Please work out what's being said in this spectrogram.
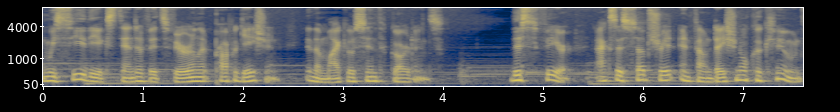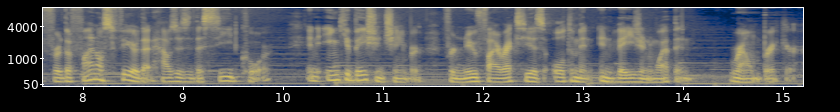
and we see the extent of its virulent propagation in the mycosynth gardens. This sphere acts as substrate and foundational cocoon for the final sphere that houses the seed core, an incubation chamber for new Phyrexia's ultimate invasion weapon, Realmbreaker.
